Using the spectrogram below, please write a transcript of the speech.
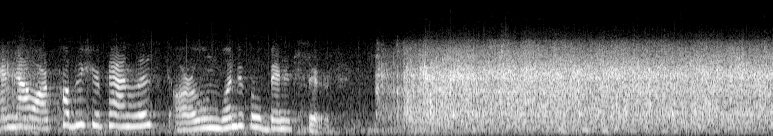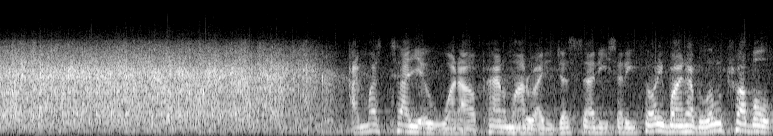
And now our publisher panelist, our own wonderful Bennett Cerf. I must tell you what our panel moderator just said. He said he thought he might have a little trouble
